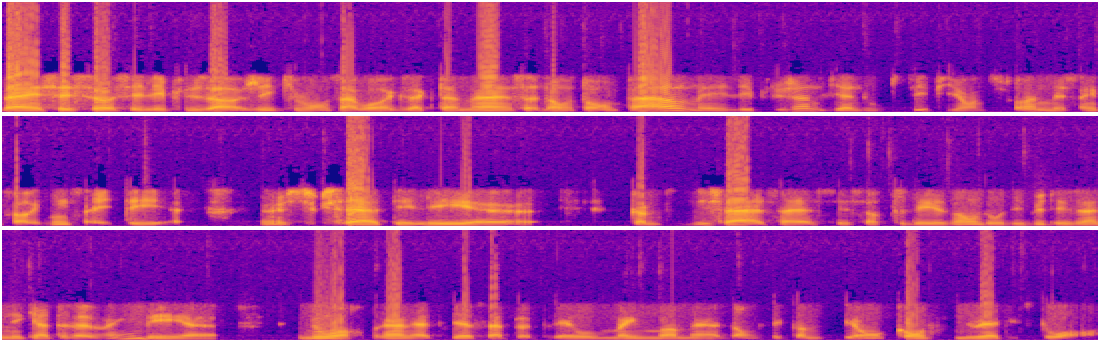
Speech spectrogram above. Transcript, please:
Ben c'est ça, c'est les plus âgés qui vont savoir exactement ce dont on parle, mais les plus jeunes viennent aussi puis ils ont du fun. Mais Symphorien, ça a été euh, un succès à télé. euh, comme tu dis, ça, ça c'est sorti des ondes au début des années 80, mais euh, nous on reprend la pièce à peu près au même moment. Donc c'est comme si on continuait l'histoire.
